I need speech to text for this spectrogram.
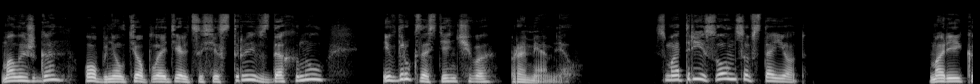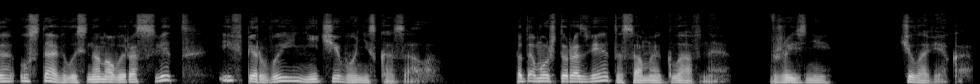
Малыш Ган обнял теплое тельце сестры, вздохнул и вдруг застенчиво промямлил. «Смотри, солнце встает!» Марийка уставилась на новый рассвет и впервые ничего не сказала. Потому что разве это самое главное в жизни человека?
